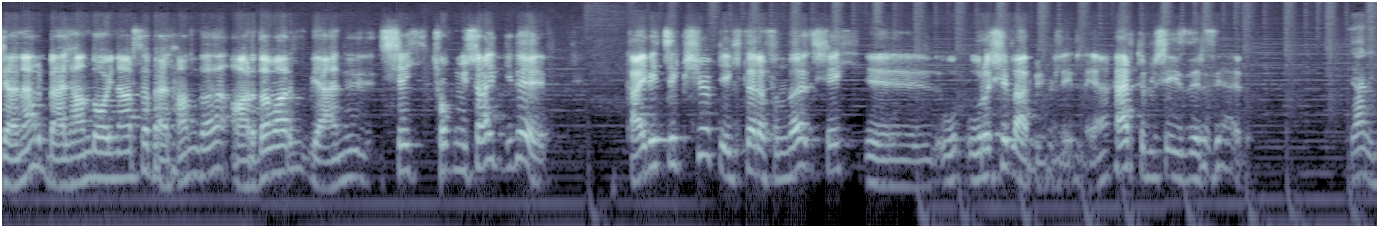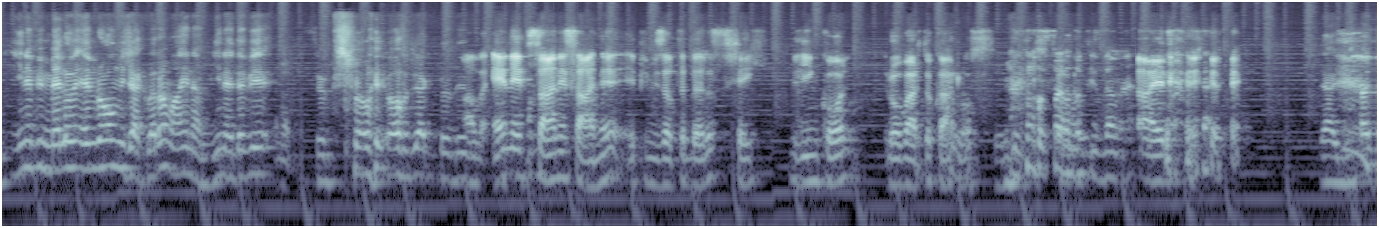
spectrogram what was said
Caner Belhanda oynarsa Belhanda Arda var yani şey çok müsait bir de kaybedecek bir şey yok ki iki tarafında şey e, uğraşırlar birbirleriyle ya. Her türlü şey izleriz yani. yani yine bir Melo Emre olmayacaklar ama aynen yine de bir sürtüşme olayı olacaktır diye. Vallahi en efsane sahne hepimiz hatırlarız şey Lincoln Roberto Carlos. sarılıp izleme. Aynen. Ya güzel.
